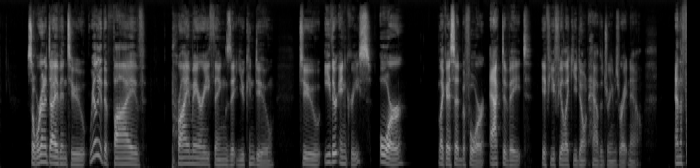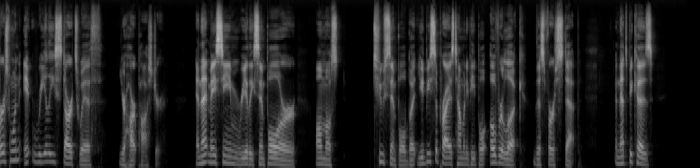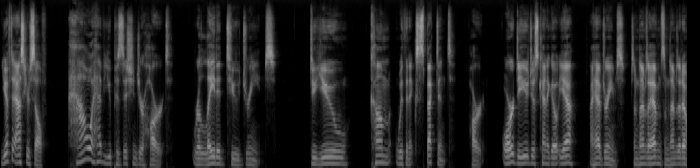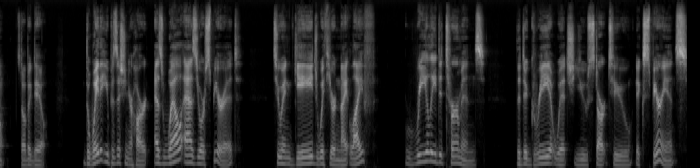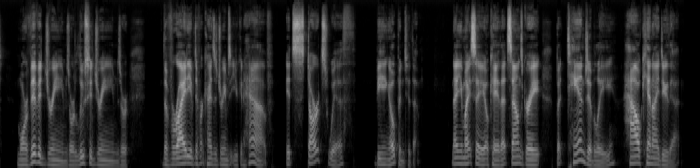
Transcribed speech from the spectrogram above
So we're going to dive into really the five primary things that you can do to either increase or, like I said before, activate if you feel like you don't have the dreams right now. And the first one, it really starts with your heart posture. And that may seem really simple or almost too simple, but you'd be surprised how many people overlook this first step. And that's because you have to ask yourself how have you positioned your heart related to dreams? Do you come with an expectant heart? Or do you just kind of go, yeah, I have dreams. Sometimes I have them, sometimes I don't. It's no big deal the way that you position your heart as well as your spirit to engage with your nightlife really determines the degree at which you start to experience more vivid dreams or lucid dreams or the variety of different kinds of dreams that you can have. It starts with being open to them. Now, you might say, okay, that sounds great, but tangibly, how can I do that?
